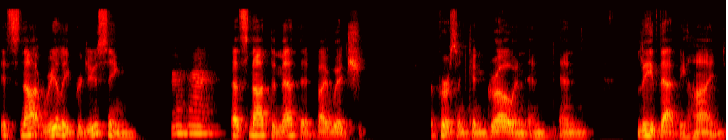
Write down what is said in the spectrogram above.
it's not really producing. Mm-hmm. That's not the method by which a person can grow and and and leave that behind.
